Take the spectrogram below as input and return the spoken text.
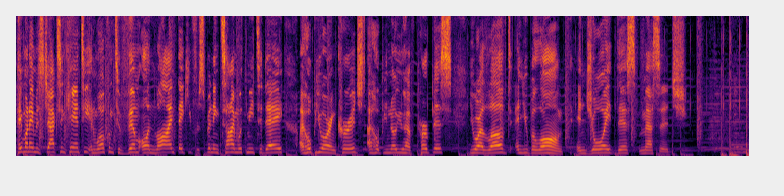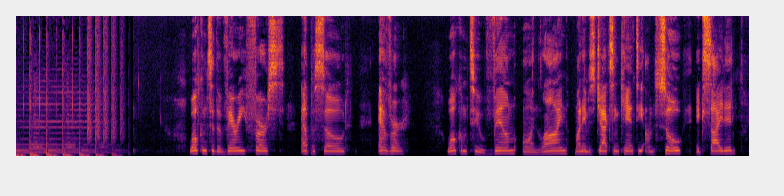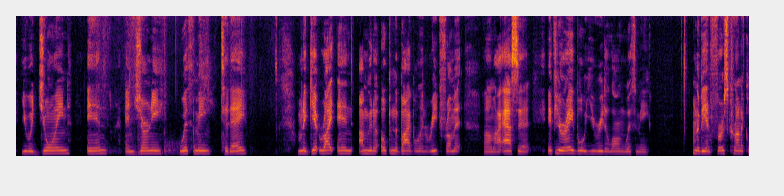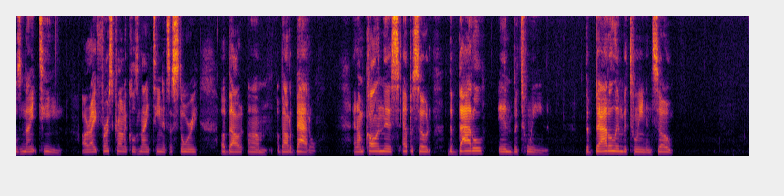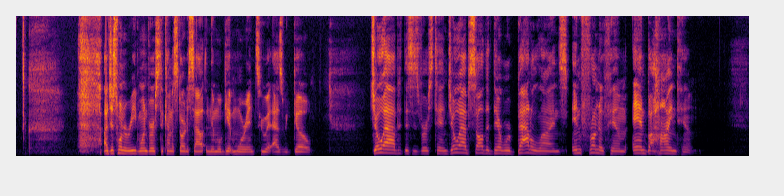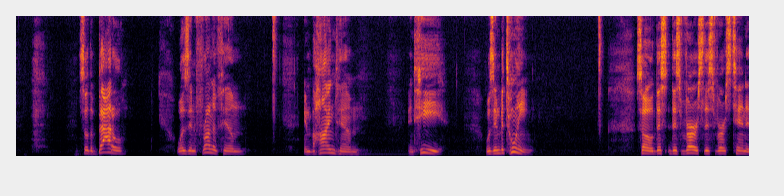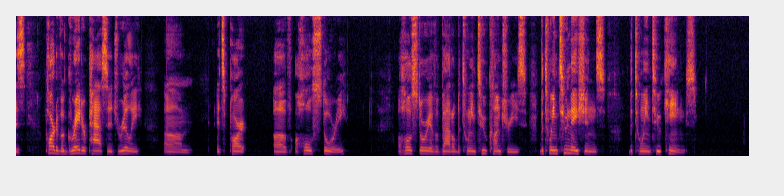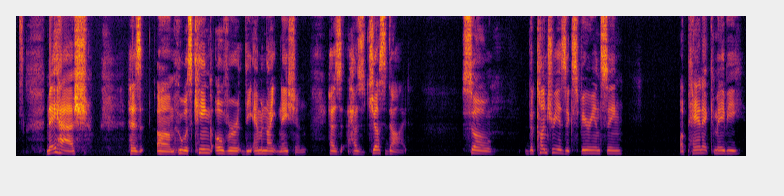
Hey, my name is Jackson Canty, and welcome to Vim Online. Thank you for spending time with me today. I hope you are encouraged. I hope you know you have purpose, you are loved, and you belong. Enjoy this message. Welcome to the very first episode ever. Welcome to Vim Online. My name is Jackson Canty. I'm so excited you would join in and journey with me today. I'm going to get right in. I'm going to open the Bible and read from it. Um, I ask that if you're able, you read along with me. I'm going to be in First Chronicles 19. All right, First Chronicles 19. It's a story about um, about a battle, and I'm calling this episode "The Battle in Between." The battle in between, and so I just want to read one verse to kind of start us out, and then we'll get more into it as we go. Joab, this is verse 10 Joab saw that there were battle lines in front of him and behind him. So the battle was in front of him and behind him, and he was in between. So this this verse, this verse 10 is part of a greater passage, really. Um, it's part of a whole story, a whole story of a battle between two countries, between two nations, between two kings. Nahash has, um, who was king over the Ammonite nation, has has just died. So, the country is experiencing a panic, maybe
